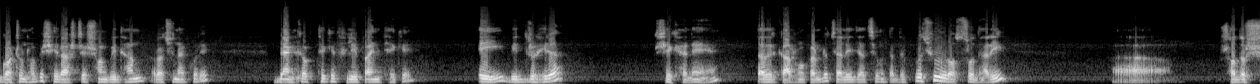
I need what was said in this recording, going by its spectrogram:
গঠন হবে। সেই রাষ্ট্রের সংবিধান রচনা করে ব্যাংকক থেকে, ফিলিপাইন থেকে এই বিদ্রোহীরা সেখানে তাদের কর্মকাণ্ড চালিয়ে যাচ্ছে এবং তাদের প্রচুর অস্ত্রধারী সদস্য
